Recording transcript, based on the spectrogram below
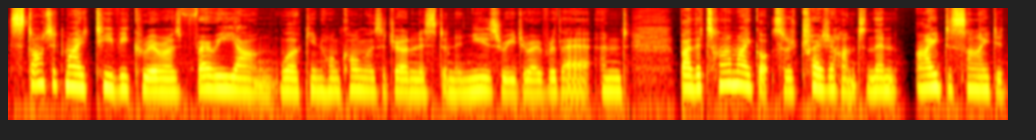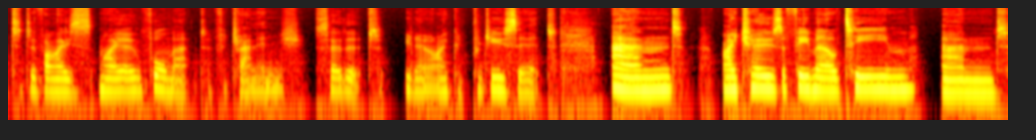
started my TV career when I was very young, working in Hong Kong as a journalist and a newsreader over there. And by the time I got sort of Treasure Hunt, and then I decided to devise my own format for Challenge so that you know I could produce it, and I chose a female team and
